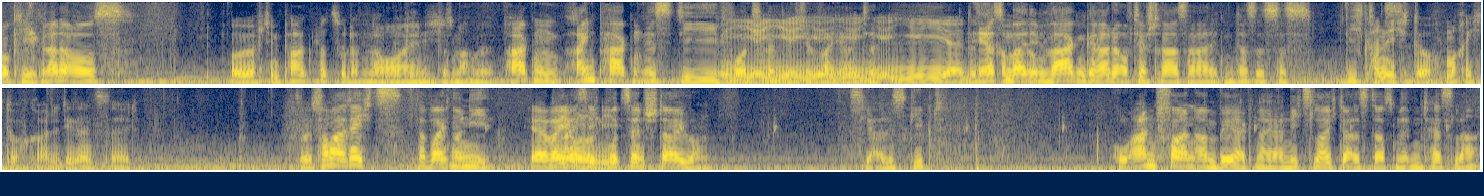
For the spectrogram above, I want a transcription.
Okay, geradeaus. Wollen wir auf den Parkplatz oder fahren Nein, das machen wir. Parken, einparken ist die fortschrittliche ja, ja, Variante. das Erstmal den. Wagen gerade auf der Straße halten. Das ist das Wichtigste. Kann ich doch, mache ich doch gerade die ganze Zeit. So, jetzt fahr mal rechts. Da war ich noch nie. Ja, war ich auch noch nie. 30% Steigung. Was hier alles gibt. Oh, anfahren am Berg. Naja, nichts leichter als das mit dem Tesla.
